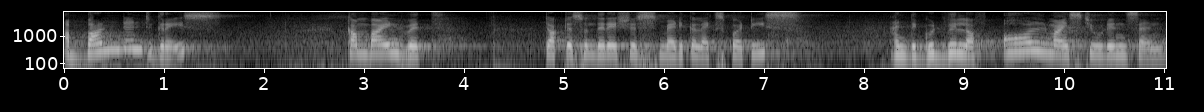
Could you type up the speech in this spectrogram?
abundant grace combined with Dr. Sundaresh's medical expertise and the goodwill of all my students and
